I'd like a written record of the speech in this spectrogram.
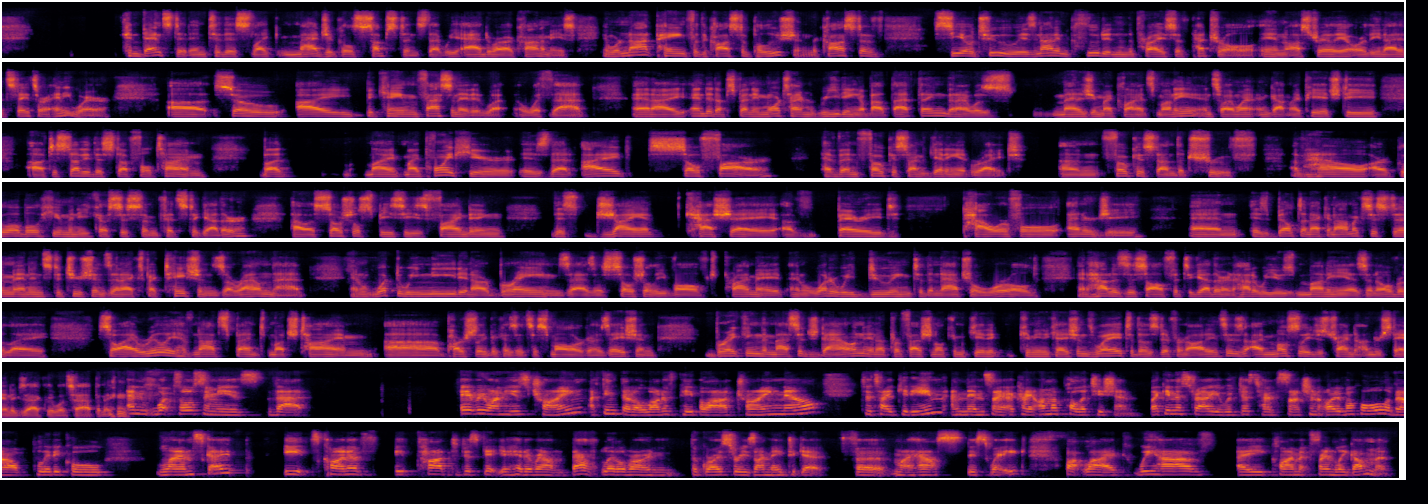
condensed it into this like magical substance that we add to our economies. And we're not paying for the cost of pollution. The cost of CO2 is not included in the price of petrol in Australia or the United States or anywhere. Uh, so I became fascinated with, with that. And I ended up spending more time reading about that thing than I was managing my clients' money. And so I went and got my PhD uh, to study this stuff full time. But my my point here is that I so far have been focused on getting it right, on focused on the truth of how our global human ecosystem fits together, how a social species finding this giant cachet of buried, powerful energy and is built an economic system and institutions and expectations around that. And what do we need in our brains as a social evolved primate? And what are we doing to the natural world? And how does this all fit together? And how do we use money as an overlay? So I really have not spent much time, uh, partially because it's a small organization, breaking the message down in a professional communications way to those different audiences. I'm mostly just trying to understand exactly what's happening. And what's awesome is that everyone is trying. I think that a lot of people are trying now to take it in and then say, okay, I'm a politician. Like in Australia, we've just had such an overhaul of our political landscape it's kind of it's hard to just get your head around that, let alone the groceries I need to get for my house this week. But like we have a climate friendly government,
